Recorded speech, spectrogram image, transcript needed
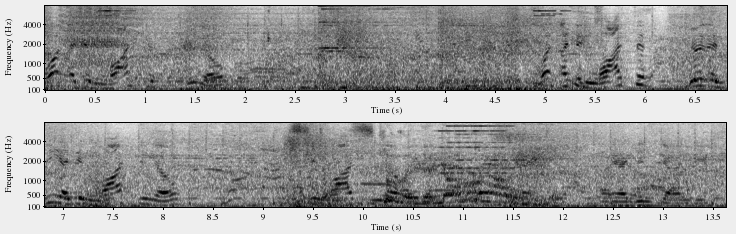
What I didn't want to, you know. What I didn't want to, good and me, I didn't want, you know. I didn't you know. Oh yeah, I didn't go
